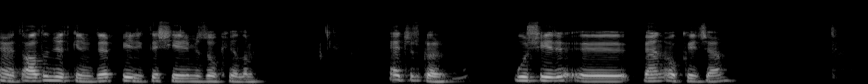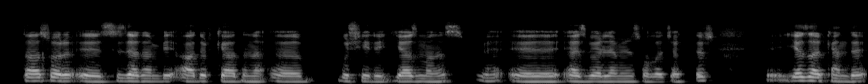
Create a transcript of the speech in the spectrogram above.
Evet, 6. etkinlikte birlikte şiirimizi okuyalım. Evet çocuklar, bu şiiri e, ben okuyacağım. Daha sonra e, sizlerden bir A4 kağıdına e, bu şiiri yazmanız ve e, ezberlemeniz olacaktır. E, yazarken de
